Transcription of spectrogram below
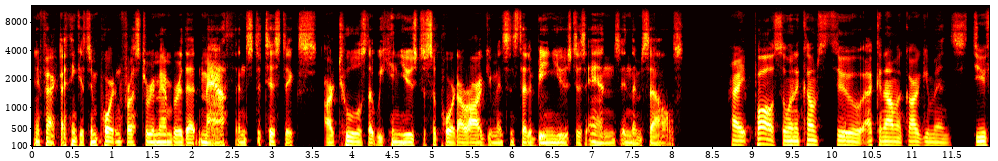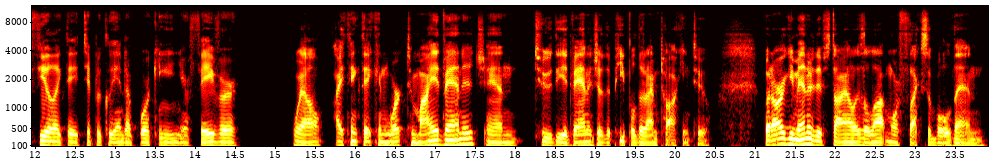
In fact, I think it's important for us to remember that math and statistics are tools that we can use to support our arguments instead of being used as ends in themselves. All right, Paul. So when it comes to economic arguments, do you feel like they typically end up working in your favor? Well, I think they can work to my advantage and to the advantage of the people that I'm talking to. But argumentative style is a lot more flexible than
